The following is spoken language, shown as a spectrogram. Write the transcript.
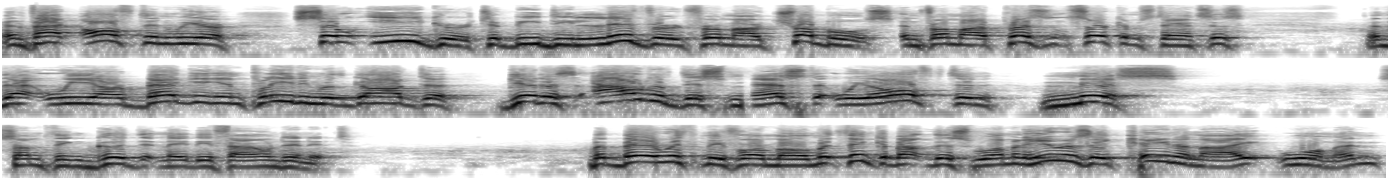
In fact, often we are so eager to be delivered from our troubles and from our present circumstances that we are begging and pleading with God to get us out of this mess that we often miss something good that may be found in it. But bear with me for a moment. Think about this woman. Here is a Canaanite woman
